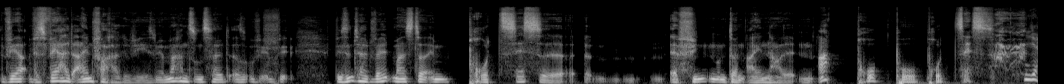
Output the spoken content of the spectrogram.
Wär, es wäre halt einfacher gewesen. Wir machen es uns halt, also wir, wir, sind halt Weltmeister im Prozesse äh, erfinden und dann einhalten. Apropos Prozess. Ja.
